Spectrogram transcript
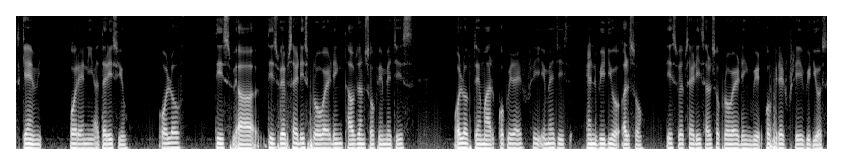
scam or any other issue. All of this uh, this website is providing thousands of images. All of them are copyright free images and video also. This website is also providing vi- copyright free videos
